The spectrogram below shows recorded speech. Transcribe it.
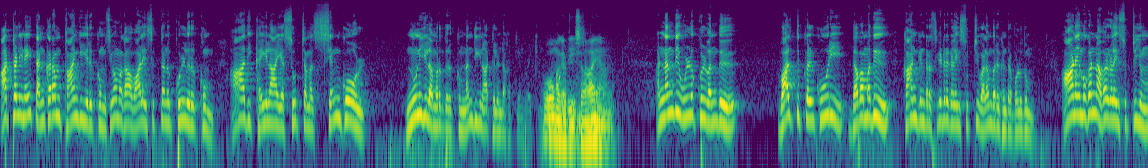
ஆற்றலினை தன்கரம் தாங்கி இருக்கும் சிவமகா வாழை சித்தனுக்குள் இருக்கும் ஆதி கைலாய சூட்சம செங்கோல் நுனியில் அமர்ந்திருக்கும் நந்தியின் ஆற்றல் என்று அகத்தியன் உரைக்கும் அந்நந்தி உள்ளுக்குள் வந்து வாழ்த்துக்கள் கூறி தவமது காண்கின்ற சீடர்களை சுற்றி வலம் வருகின்ற பொழுதும் ஆணைமுகன் அவர்களை சுற்றியும்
